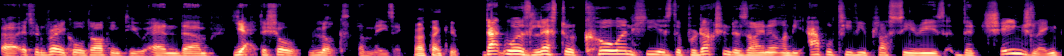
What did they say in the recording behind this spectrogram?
uh, it's been very cool talking to you. And um, yeah, the show looks amazing. Oh, thank you. That was Lester Cohen. He is the production designer on the Apple TV Plus series The Changeling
